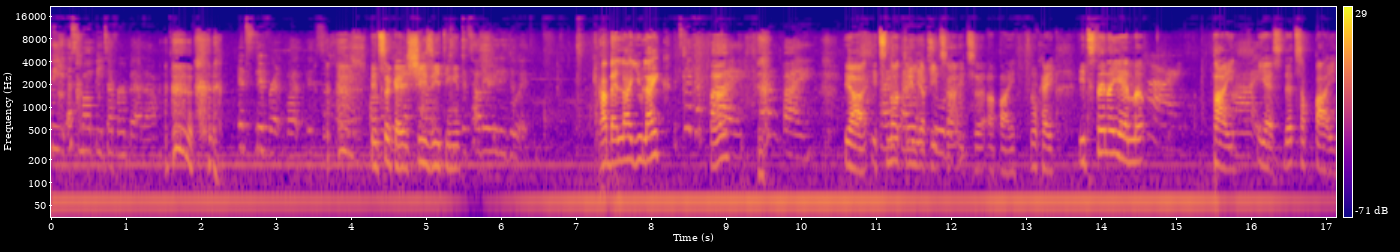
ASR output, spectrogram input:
a, a small pizza for Bella. It's different, but it's okay. It's okay, that's she's how- eating it. That's how they really do it. ah, Bella, you like? It's like a Huh? pie. Parang pie. Yeah, it's Pie, not pie really a pizza, it's a, a pie. Okay, it's 10 a.m. Pie. Pie. Yes, that's a pie.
